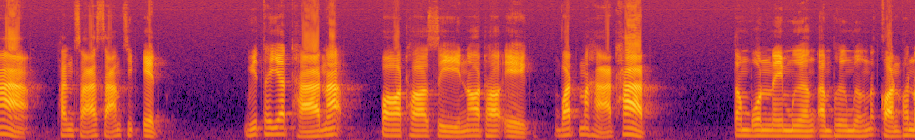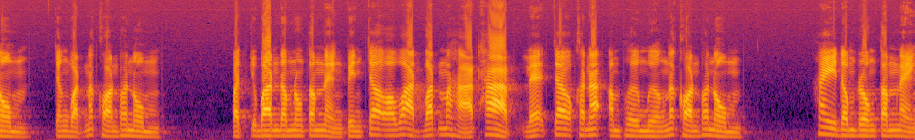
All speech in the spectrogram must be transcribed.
55พรรษา 31 วิทยาฐานะปท4นทเอก วัดมหาธาตุตำบลในเมืองอำเภอเมืองนครพนม จังหวัดนครพนม ปัจจุบันดำรงตำแหน่งเป็นเจ้าอาวาสวัดมหาธาตุและเจ้าคณะอำเภอเมืองนครพนม ให้ดำรงตำแหน่ง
